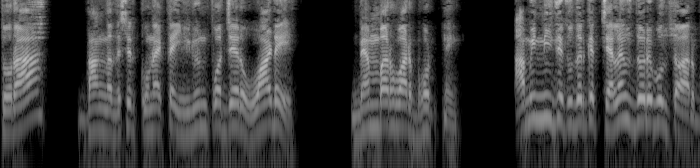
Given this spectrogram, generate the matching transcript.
তোরা বাংলাদেশের কোন একটা ইউনিয়ন পর্যায়ের ওয়ার্ডে মেম্বার হওয়ার ভোট নেই। আমি নিজে তোদেরকে চ্যালেঞ্জ ধরে বলতে পারব।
